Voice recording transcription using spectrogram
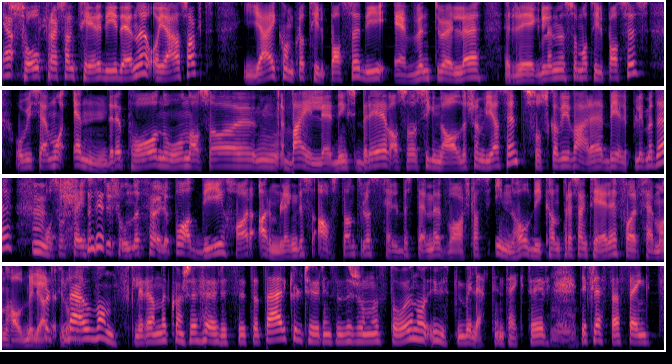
Ja. Så presentere de ideene. Og jeg har sagt jeg kommer til å tilpasse de eventuelle reglene som må tilpasses. Og hvis jeg må endre på noen altså, mm, veiledningsbrev, altså signaler som vi har sendt, så skal vi være behjelpelige med det. Og så skal institusjonene føle på at de har armlengdes avstand til å selv bestemme hva slags innhold de kan presentere for 5,5 milliarder kroner. det er jo vanskeligere enn det kanskje høres ut dette her. Kulturinstitusjonene står jo nå uten billettinntekter. De fleste er stengt,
